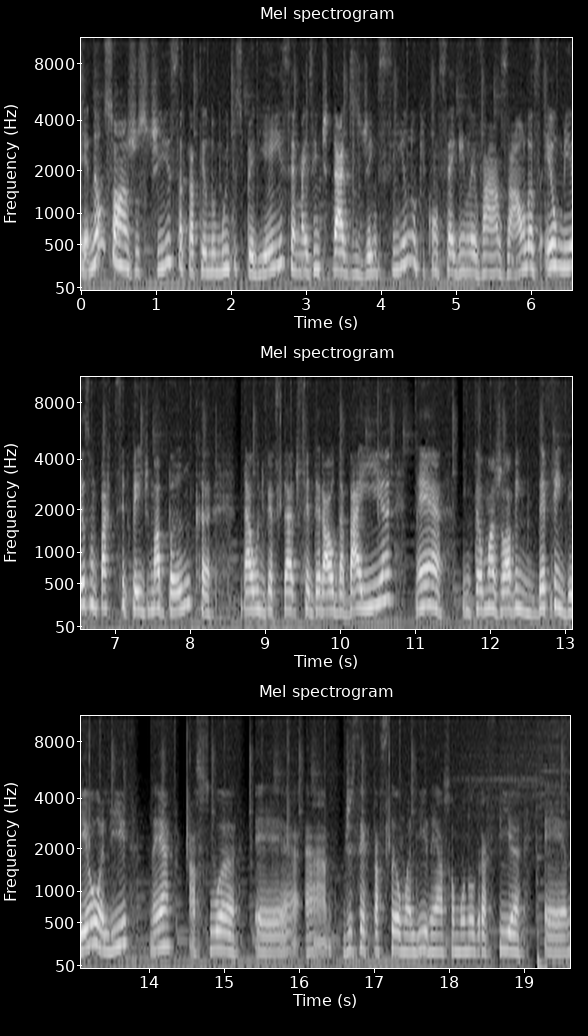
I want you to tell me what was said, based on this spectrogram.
É, não só a justiça está tendo muita experiência, mas entidades de ensino que conseguem levar as aulas. Eu mesmo participei de uma banca da Universidade Federal da Bahia, né? Então uma jovem defendeu ali né, a sua é, a dissertação ali, né, a sua monografia é,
